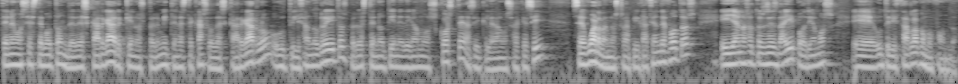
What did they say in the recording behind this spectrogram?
tenemos este botón de descargar que nos permite en este caso descargarlo utilizando créditos, pero este no tiene digamos coste, así que le damos a que sí, se guarda nuestra aplicación de fotos y ya nosotros desde ahí podríamos eh, utilizarlo como fondo.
